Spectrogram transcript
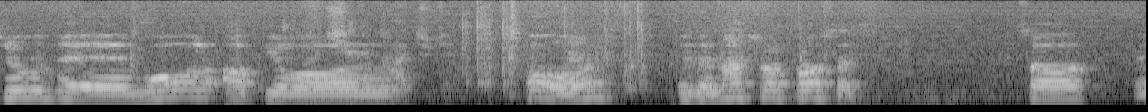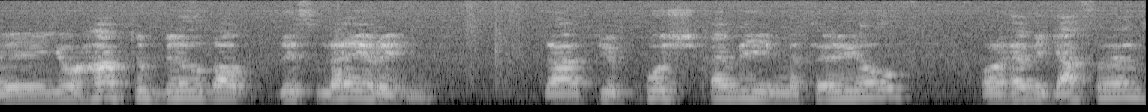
through the wall of your Hydrogen. core is a natural process. So uh, you have to build up this layering that you push heavy materials or heavy gases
